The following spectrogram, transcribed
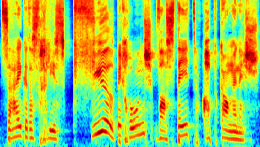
zeigen, dass du ein kleines Gefühl bekommst, was dort abgegangen ist.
